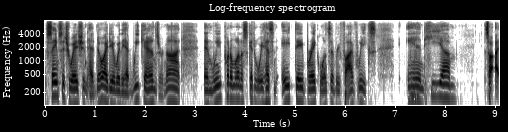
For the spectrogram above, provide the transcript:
same situation, had no idea whether he had weekends or not. And we put him on a schedule where he has an eight day break once every five weeks. And he, um, so I,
